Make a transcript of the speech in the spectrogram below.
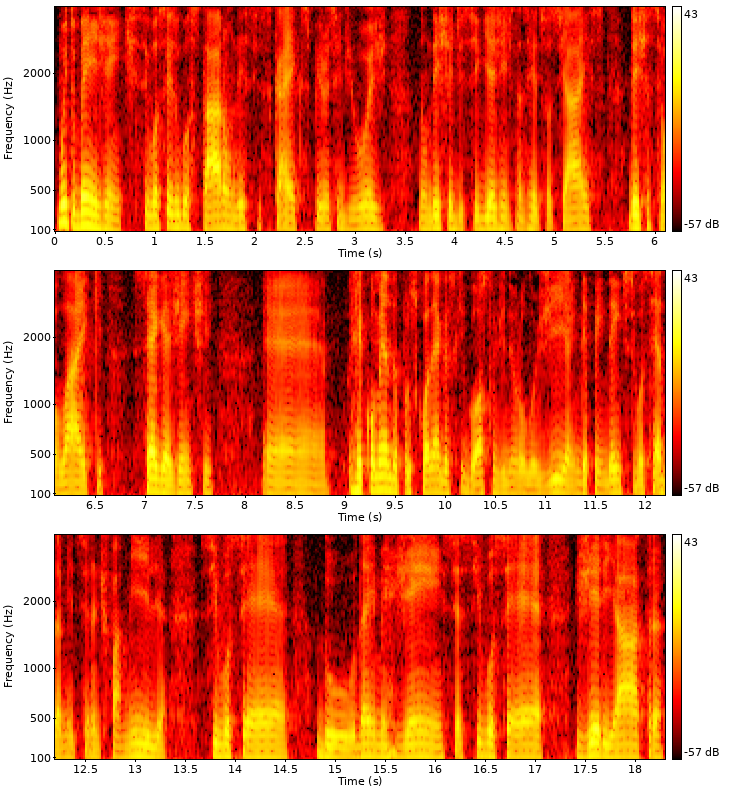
Muito bem, gente. Se vocês gostaram desse Sky Experience de hoje, não deixa de seguir a gente nas redes sociais, deixa seu like, segue a gente é, recomenda para os colegas que gostam de neurologia, independente se você é da medicina de família, se você é do, da emergência, se você é geriatra.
